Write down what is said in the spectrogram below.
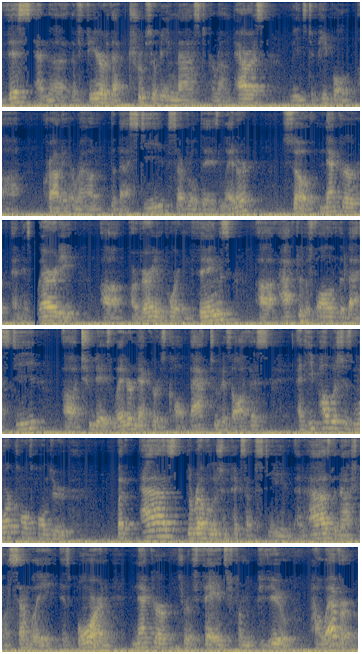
this and the, the fear that troops are being massed around Paris leads to people uh, crowding around the Bastille several days later. So Necker and his popularity uh, are very important things. Uh, after the fall of the Bastille, uh, two days later, Necker is called back to his office and he publishes more compte rendu. But as the revolution picks up steam and as the National Assembly is born, Necker sort of fades from view. However,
